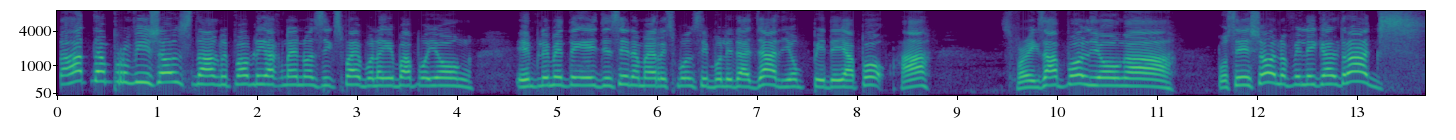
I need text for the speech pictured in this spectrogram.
Lahat ng provisions ng Republic Act 9165, walang iba po yung implementing agency na may responsibilidad dyan, yung PDEA po. Ha? For example, yung uh, possession of illegal drugs.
